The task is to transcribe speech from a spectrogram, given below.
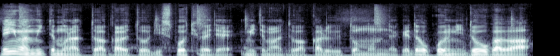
で、今見てもらって分かる通り、Spotify で見てもらって分かると思うんだけど、こういうふうに動画が、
